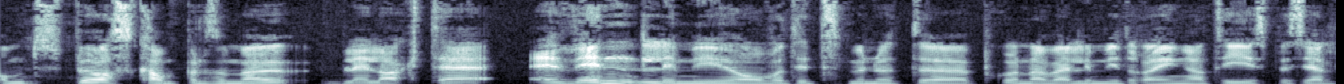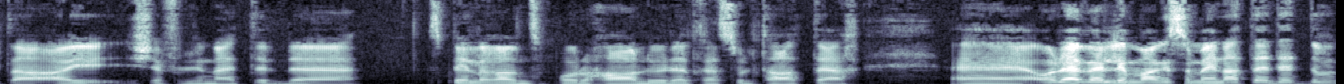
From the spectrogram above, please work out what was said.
om spørskampen som òg ble lagt til evinnelig mye overtidsminutter pga. veldig mye drøying av tid, spesielt av Sheffield United-spillerne som prøvde å hale ut et resultat der. Eh, og det er veldig mange som mener at det, det,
